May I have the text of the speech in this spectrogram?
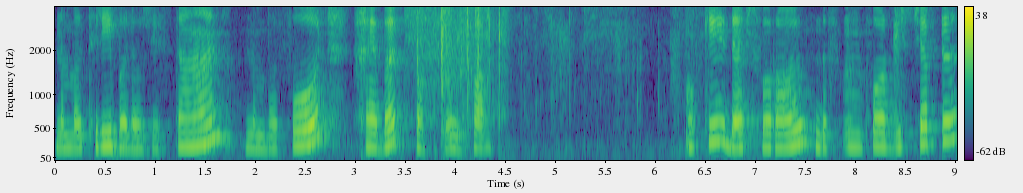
number 3 Balochistan. Number 4 Khyber Pakhtunkhwa okay that's for all the um, for this chapter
